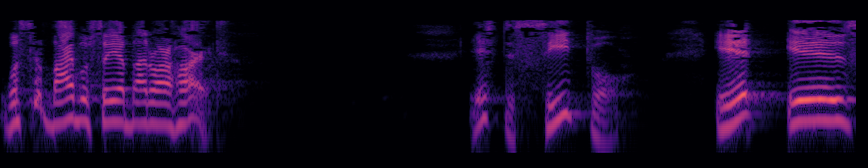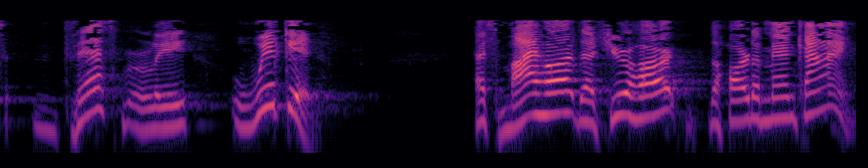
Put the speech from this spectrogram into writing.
What's the Bible say about our heart? It's deceitful. It is desperately wicked. That's my heart. That's your heart. The heart of mankind.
